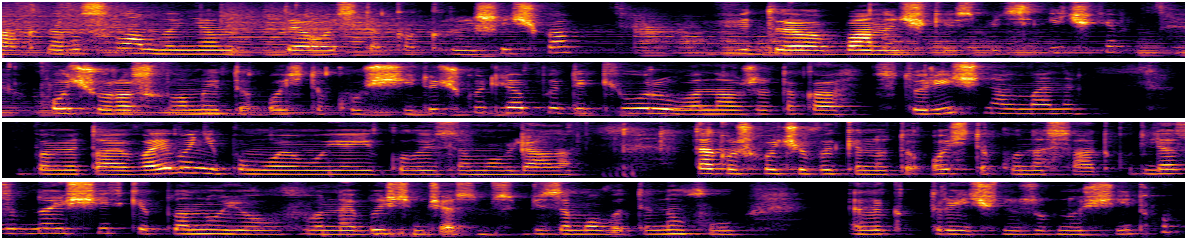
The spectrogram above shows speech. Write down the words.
Так, на розхламлення йде ось така кришечка від е, баночки з підсвічки. Хочу розхламити ось таку щіточку для педикюру. Вона вже така сторічна в мене. Не пам'ятаю, в Ейвені, по-моєму, я її колись замовляла. Також хочу викинути ось таку насадку для зубної щітки. Планую в найближчим часом собі замовити нову електричну зубну щітку.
